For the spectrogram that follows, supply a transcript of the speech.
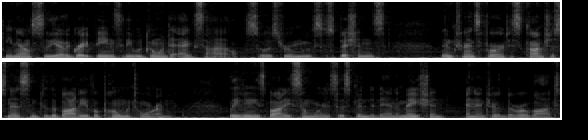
He announced to the other Great Beings that he would go into exile, so as to remove suspicions, then transferred his consciousness into the body of a Pomatoran, leaving his body somewhere in suspended animation, and entered the robot.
